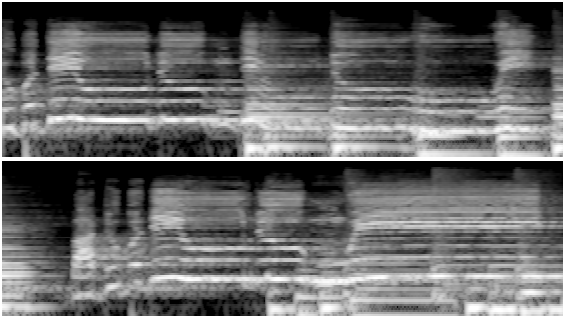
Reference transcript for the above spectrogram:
dooba doo doo doo doo wee. Ba dooba doo doo wee.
